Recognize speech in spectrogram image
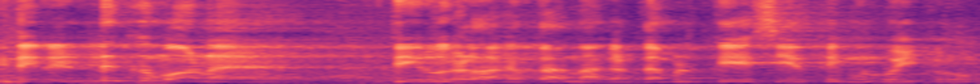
இந்த ரெண்டுக்குமான தீர்வுகளாகத்தான் நாங்கள் தமிழ் தேசியத்தை முன்வைக்கிறோம்.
